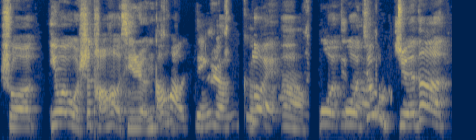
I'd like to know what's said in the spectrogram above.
说因为我是讨好型人格，讨好型人格，对嗯，我我就觉得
